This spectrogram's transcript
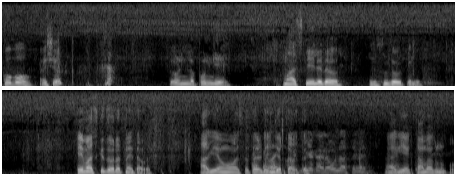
कोबो. अशोक तोंड लपून घे. मास्क येले तर सुजवतले हे मास्क जोरात नाही चावत. आगी मग असं तर डेंजर चावतं. आगी एक थांबाक नको.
